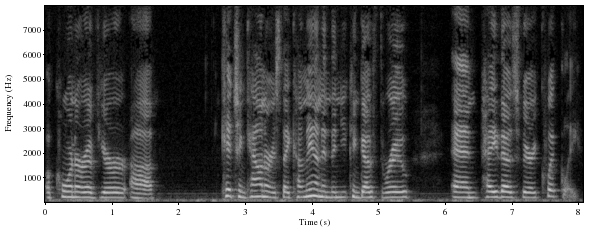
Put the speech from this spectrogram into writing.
a corner of your uh, kitchen counter as they come in, and then you can go through and pay those very quickly.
